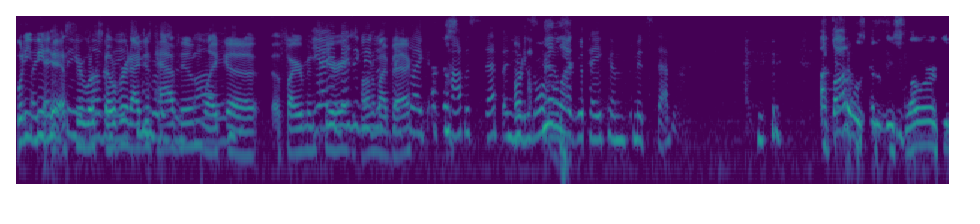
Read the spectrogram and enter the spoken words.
What do you Like mean? anything Esther above looks over and I just would've have been him like a, a fireman's yeah, carry on just my takes back. like just- half a step, and you already just going. kind of Feel like it- take him mid-step. I thought it was gonna be slower if you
